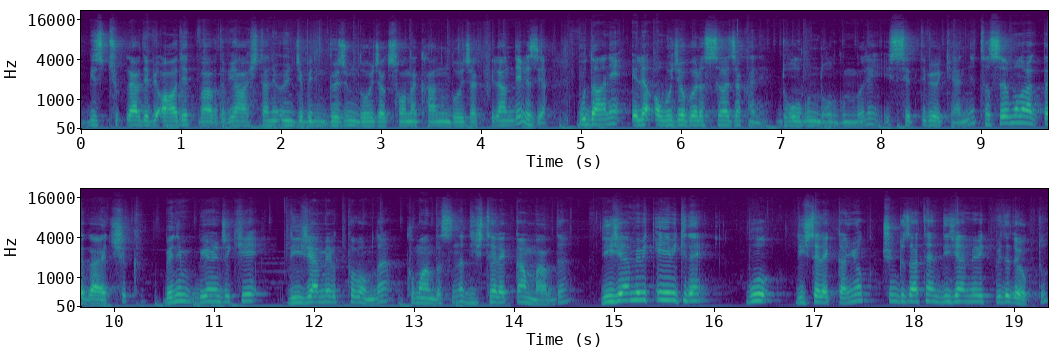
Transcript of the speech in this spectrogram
biz Türklerde bir adet vardır ya işte hani önce benim gözüm doyacak sonra karnım doyacak filan deriz ya. Bu da hani ele avuca böyle sığacak hani dolgun dolgun böyle hissettiriyor kendini. Tasarım olarak da gayet şık. Benim bir önceki DJI Mavic Pro'mda kumandasında dijital ekran vardı. DJI Mavic Air 2'de bu dijital ekran yok. Çünkü zaten DJI Mavic 1'de de yoktu.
